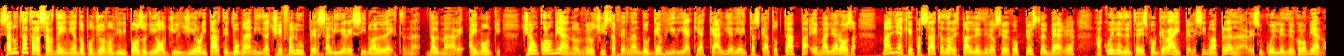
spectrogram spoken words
Salutata la Sardegna, dopo il giorno di riposo di oggi, il giro riparte domani da Cefalù per salire sino all'Etna, dal mare ai monti. C'è un colombiano, il velocista Fernando Gaviria, che a Cagliari ha intascato tappa e maglia rosa, maglia che è passata dalle spalle dell'austriaco Pöstelberger a quelle del tedesco Greipel, sino a planare su quelle del colombiano.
